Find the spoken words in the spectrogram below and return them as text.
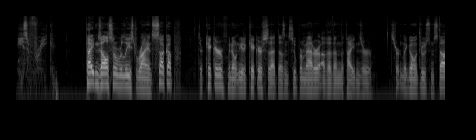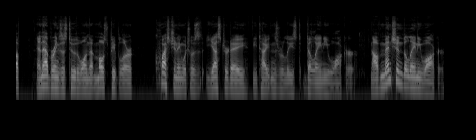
He's a freak. Titans also released Ryan Succop, their kicker. We don't need a kicker, so that doesn't super matter, other than the Titans are certainly going through some stuff. And that brings us to the one that most people are questioning, which was yesterday the Titans released Delanie Walker. Now, I've mentioned Delanie Walker.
